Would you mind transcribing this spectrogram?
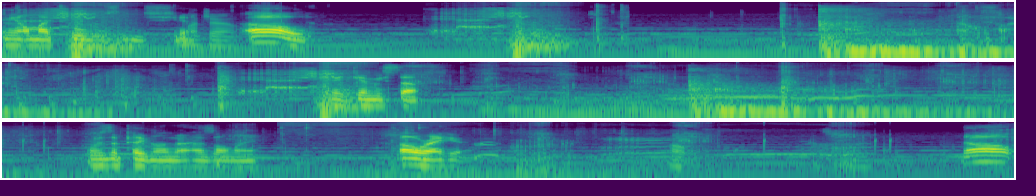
Me all my tools and shit. Watch out. Oh. Oh fuck. Okay, give me stuff. Where's the pig one that has all my? Oh, right here. Oh. No.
